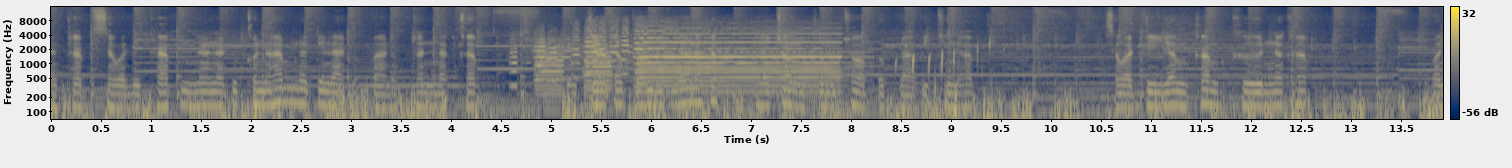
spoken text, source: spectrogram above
นะครับ สวัสดีครับนานาทุกคนนะครับนักกีฬาทุกปาทุกท่านนะครับเจอกับผมอีกแล้วนะครับ ในช่องคนชอบตกปลาพิจิงนะครับ สวัสดีย่ำค่ำคืนนะครับ วัน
